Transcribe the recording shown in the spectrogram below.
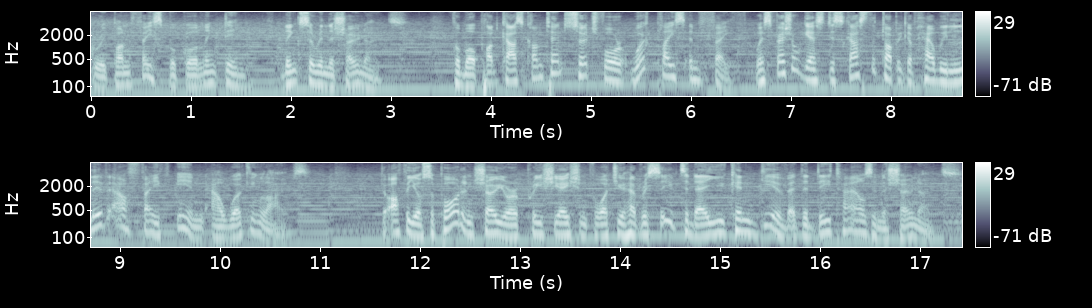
group on Facebook or LinkedIn. Links are in the show notes. For more podcast content, search for Workplace and Faith, where special guests discuss the topic of how we live our faith in our working lives. To offer your support and show your appreciation for what you have received today, you can give at the details in the show notes.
